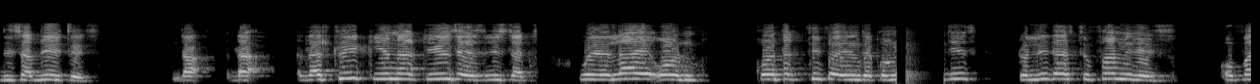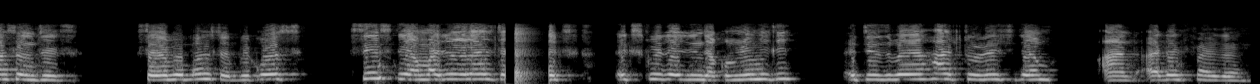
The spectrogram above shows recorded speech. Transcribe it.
disabilities. The, the, the trick UNAC uses is that we rely on contact people in the communities to lead us to families of persons with cerebral palsy because since they are marginalized and excluded in the community, it is very hard to reach them and identify them.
